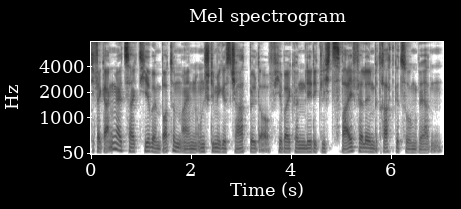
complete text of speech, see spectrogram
Die Vergangenheit zeigt hier beim Bottom ein unstimmiges Chartbild auf. Hierbei können lediglich zwei Fälle in Betracht gezogen werden.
